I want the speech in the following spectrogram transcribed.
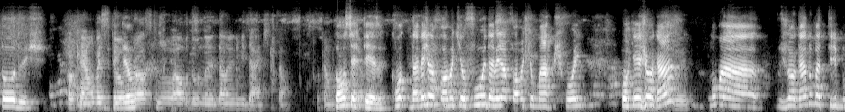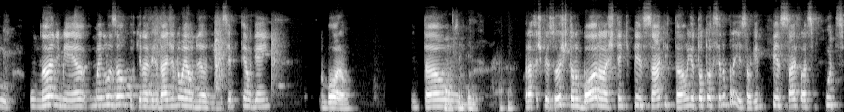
todos. Qualquer um vai ser Entendeu? o próximo alvo do, da unanimidade, então. Um Com certeza. Com, da mesma forma que eu fui, da mesma forma que o Marcos foi. Porque jogar numa, jogar numa tribo unânime é uma ilusão, porque na verdade não é unânime. Sempre tem alguém no bottom. Então, para essas pessoas que estão no bottom, elas têm que pensar que estão, e eu estou torcendo para isso. Alguém pensar e falar assim, putz,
